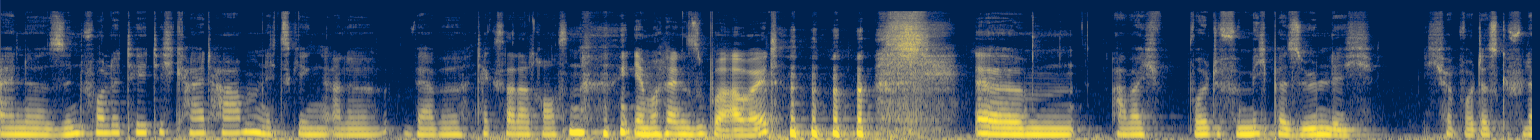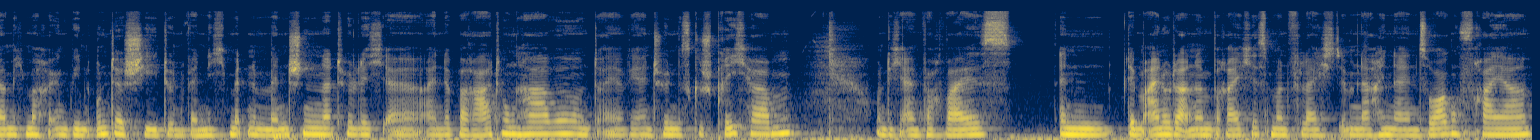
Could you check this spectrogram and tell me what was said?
eine sinnvolle Tätigkeit haben. Nichts gegen alle Werbetexter da draußen. Ihr macht eine super Arbeit. ähm, aber ich wollte für mich persönlich, ich hab, wollte das Gefühl haben, ich mache irgendwie einen Unterschied. Und wenn ich mit einem Menschen natürlich äh, eine Beratung habe und äh, wir ein schönes Gespräch haben und ich einfach weiß, in dem einen oder anderen Bereich ist man vielleicht im Nachhinein sorgenfreier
